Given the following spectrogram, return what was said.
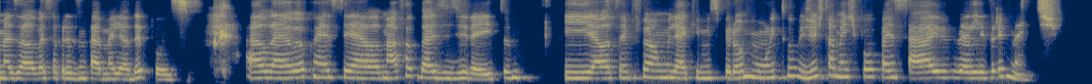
mas ela vai se apresentar melhor depois. A Léo, eu conheci ela na faculdade de Direito e ela sempre foi uma mulher que me inspirou muito, justamente por pensar e viver livremente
